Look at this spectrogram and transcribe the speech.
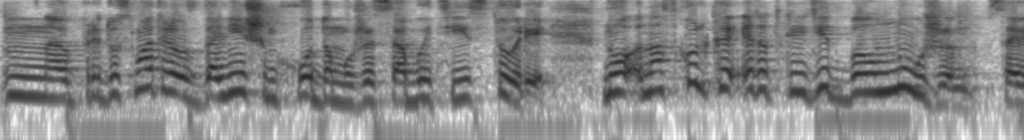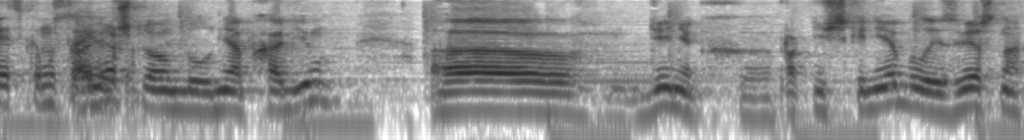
э, предусматривалось дальнейшим ходом уже событий истории. Но насколько этот кредит был нужен Советскому Союзу? Конечно, он был необходим. А, денег практически не было. Известна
